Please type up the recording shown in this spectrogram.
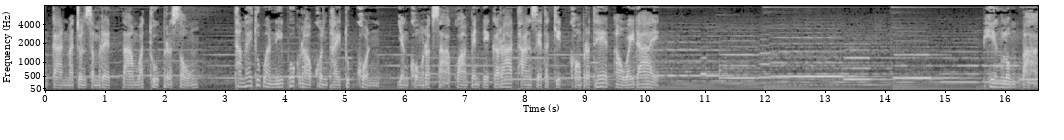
งการมาจนสำเร็จตามวัตถุประสงค์ทำให้ทุกวันนี้พวกเราคนไทยทุกคนยังคงรักษาความเป็นเอกราชทางเศรษฐกิจของประเทศเอาไว้ได้ เพียงลมปาก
